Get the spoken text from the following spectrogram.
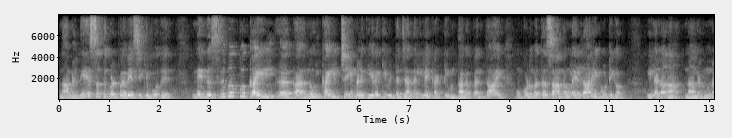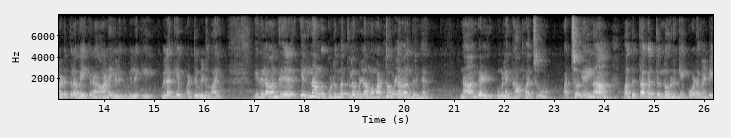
நாங்கள் தேசத்துக்குள் பிரவேசிக்கும் போது இந்த இந்த சிவப்பு கயில் க நூல் கயிற்றை எங்களுக்கு இறக்கிவிட்ட ஜன்னலிலே கட்டி உன் தகப்பன் தாய் உன் குடும்பத்தை சார்ந்தவங்களை எல்லாரையும் கூட்டிக்கோ. இல்லைன்னா நாங்கள் முன்னெடுத்தில் வைக்கிற ஆணைகளுக்கு விலக்கி விலக்கப்பட்டு விடுவாய் இதில் வந்து எல்லாம் உங்கள் குடும்பத்தில் உள்ளவங்க மட்டும் உள்ளே வந்துருங்க. நாங்கள் உங்களை காப்பாற்றுவோம். மற்றவர்களெல்லாம் வந்து தகர்த்து நொறுக்கி போட வேண்டிய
